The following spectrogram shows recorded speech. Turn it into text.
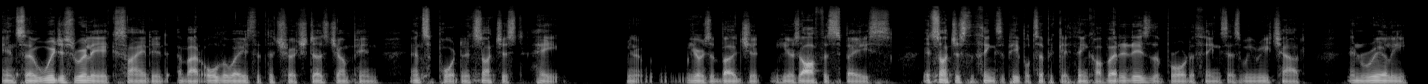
And so we're just really excited about all the ways that the church does jump in and support. And it's not just, hey, you know, here's a budget, here's office space. It's not just the things that people typically think of, but it is the broader things as we reach out and really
